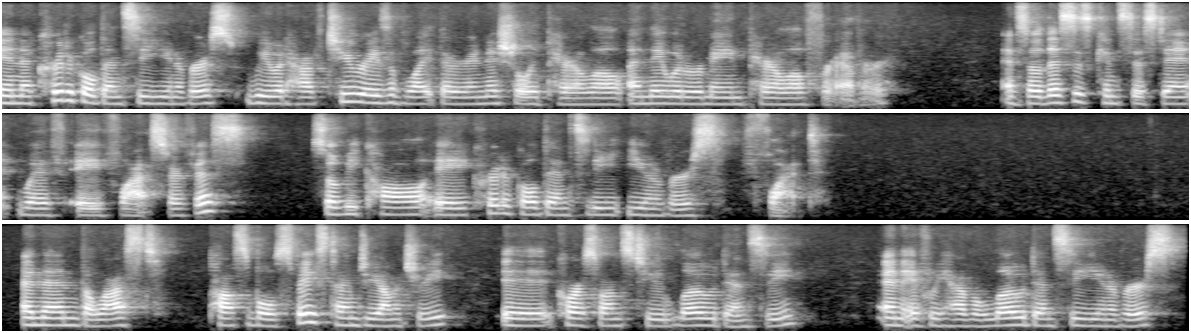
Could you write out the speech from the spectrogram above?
in a critical density universe, we would have two rays of light that are initially parallel and they would remain parallel forever. And so this is consistent with a flat surface. So we call a critical density universe flat. And then the last possible space-time geometry it corresponds to low density. And if we have a low density universe,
